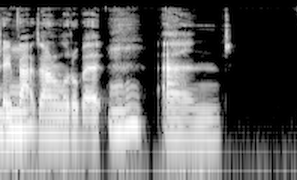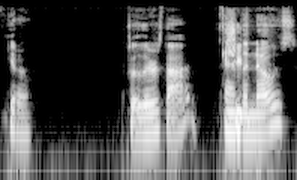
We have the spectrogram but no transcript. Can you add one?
shave Mhm. that down a little bit, Mm-hmm. and you know, so there's that. And She- the nose?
